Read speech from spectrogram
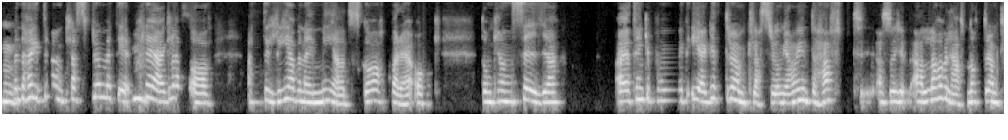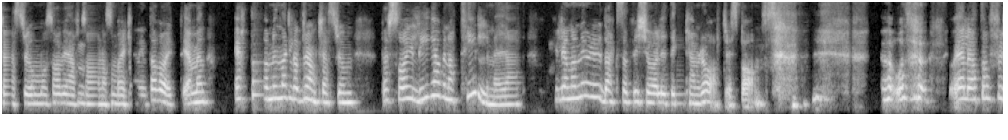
Mm. Men det här drömklassrummet är mm. präglat av att eleverna är medskapare och de kan säga jag tänker på mitt eget drömklassrum. Jag har ju inte haft, alltså alla har väl haft något drömklassrum och så har vi haft mm. sådana som verkligen inte har varit det. Men ett av mina drömklassrum, där sa eleverna till mig att Helena, nu är det dags att vi kör lite kamratrespons. eller att de för,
